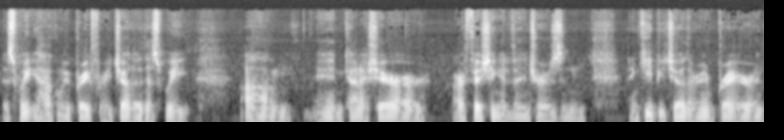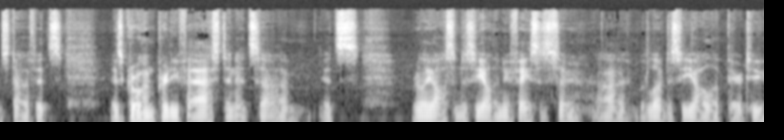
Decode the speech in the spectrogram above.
this week? How can we pray for each other this week?" Um, and kind of share our our fishing adventures and and keep each other in prayer and stuff. It's it's growing pretty fast, and it's uh, it's really awesome to see all the new faces. So uh, would love to see y'all up there too.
